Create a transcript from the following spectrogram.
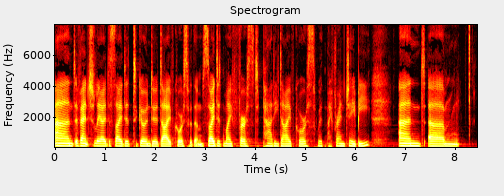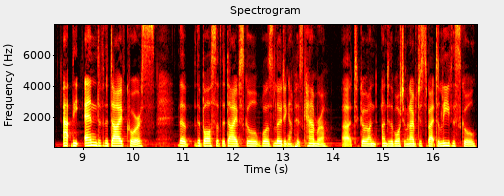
And eventually, I decided to go and do a dive course with him. So I did my first PADI dive course with my friend JB, and um, at the end of the dive course, the the boss of the dive school was loading up his camera uh, to go un- under the water when I was just about to leave the school,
